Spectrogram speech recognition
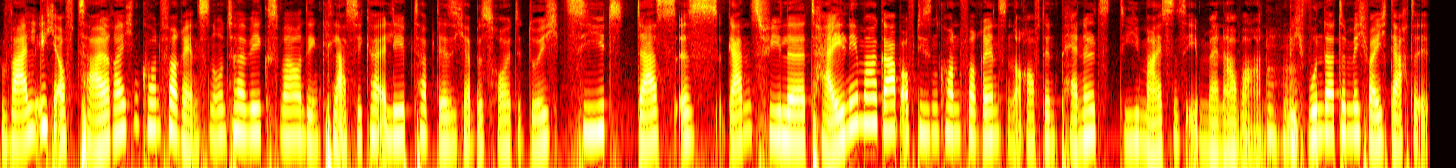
weil ich auf zahlreichen Konferenzen unterwegs war und den Klassiker erlebt habe, der sich ja bis heute durchzieht, dass es ganz viele Teilnehmer gab auf diesen Konferenzen, auch auf den Panels, die meistens eben Männer waren. Mhm. Und ich wunderte mich, weil ich dachte,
